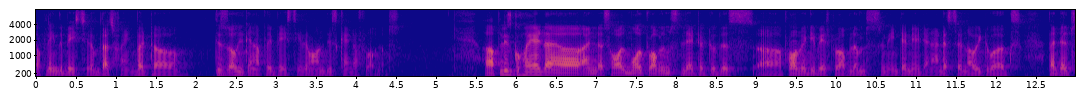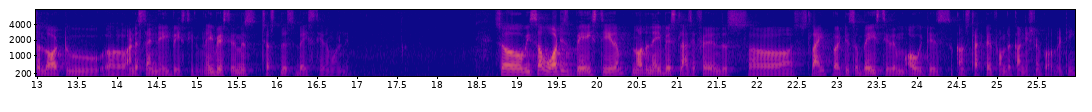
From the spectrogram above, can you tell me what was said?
applying the Bayes theorem that is fine, but uh, this is how you can apply Bayes theorem on this kind of problems. Uh, please go ahead uh, and solve more problems related to this uh, probability based problems in the internet and understand how it works that helps a lot to uh, understand Naive Bayes theorem. Naive Bayes theorem is just this Bayes theorem only. So, we saw what is Bayes theorem not an a Naive Bayes classifier in this slide, but it is a Bayes theorem how it is constructed from the conditional probability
